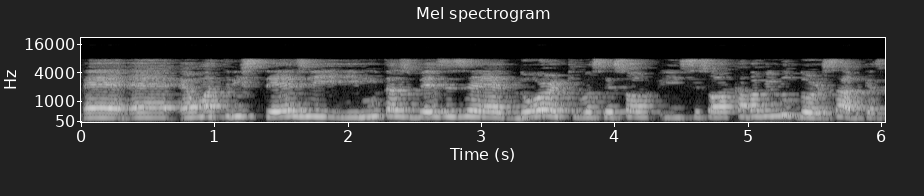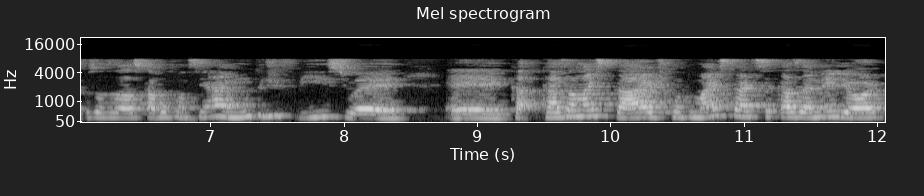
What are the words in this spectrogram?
é, é, é uma tristeza e, e, muitas vezes é dor que você só, e você só acaba vendo dor, sabe? Que as pessoas elas acabam falando assim, ah, é muito difícil, é, é casa mais tarde, quanto mais tarde você casar é melhor.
